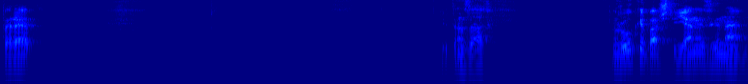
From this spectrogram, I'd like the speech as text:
Вперед. І назад. Руки, бачите, я не згинаю.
